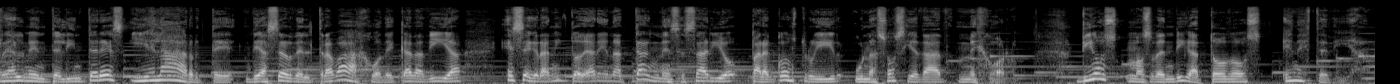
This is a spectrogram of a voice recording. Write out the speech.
realmente el interés y el arte de hacer del trabajo de cada día ese granito de arena tan necesario para construir una sociedad mejor. Dios nos bendiga a todos en este día.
